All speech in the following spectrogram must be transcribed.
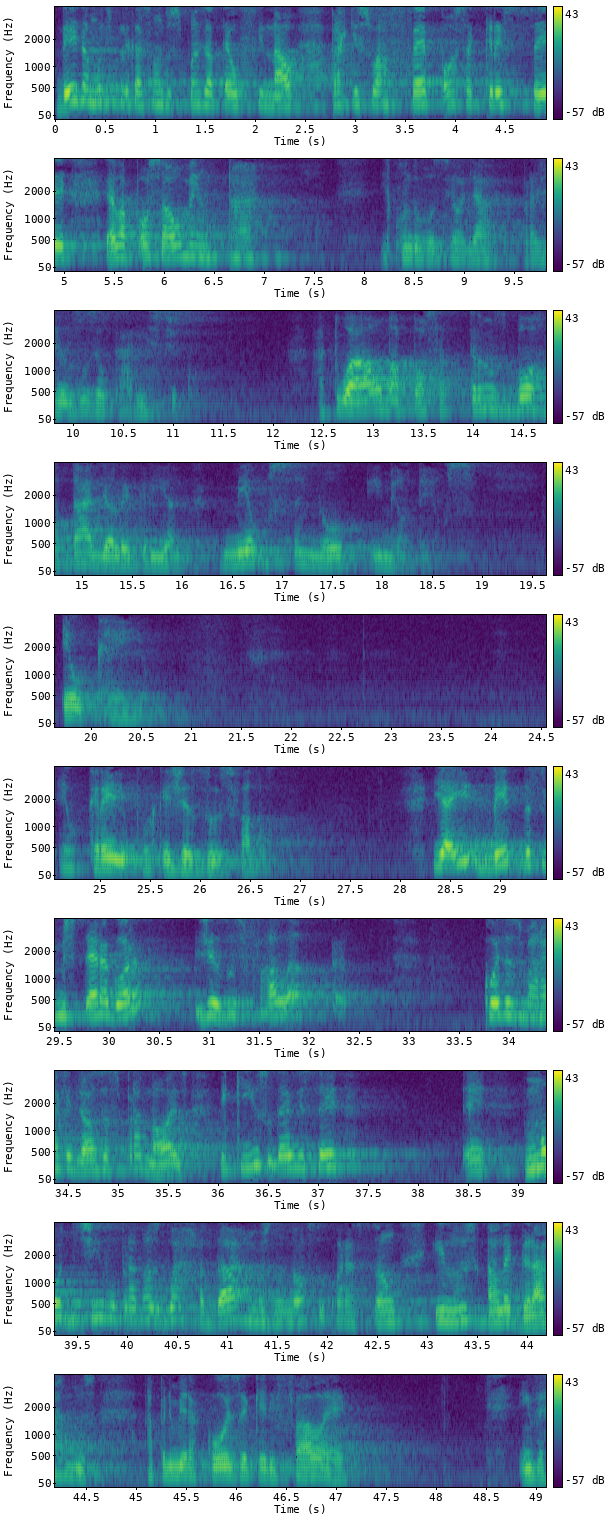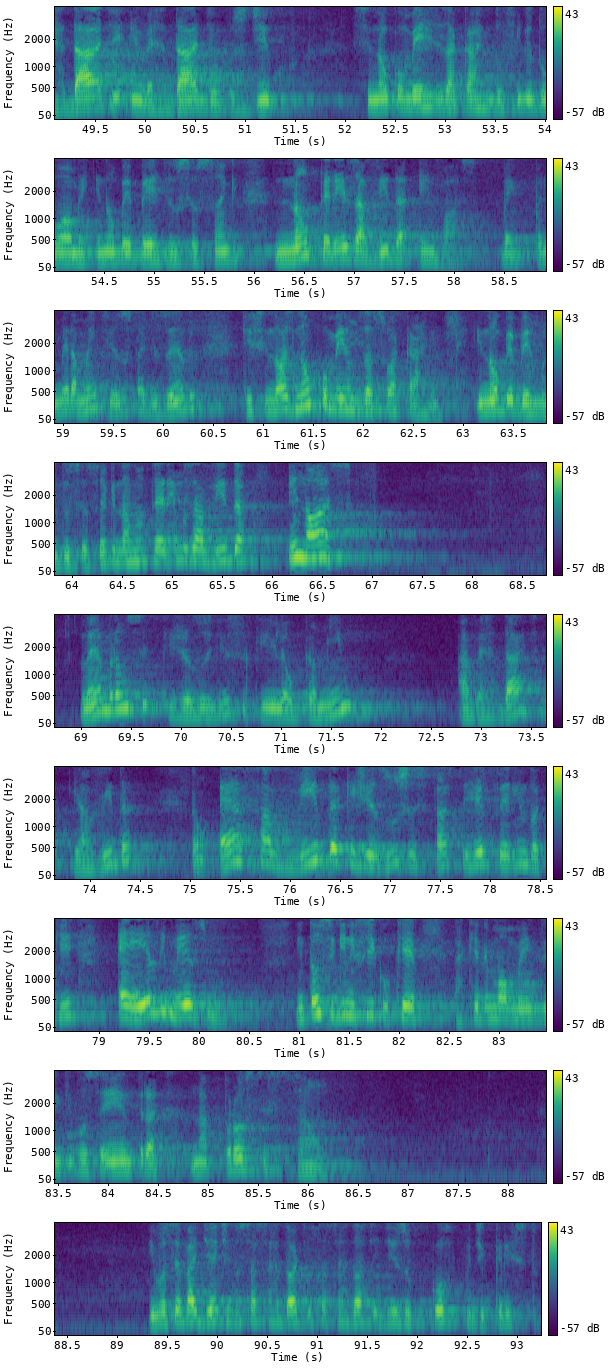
Desde a multiplicação dos pães até o final, para que sua fé possa crescer, ela possa aumentar. E quando você olhar para Jesus Eucarístico, a tua alma possa transbordar de alegria, meu Senhor e meu Deus. Eu creio Eu creio porque Jesus falou. E aí, dentro desse mistério, agora, Jesus fala eh, coisas maravilhosas para nós e que isso deve ser é, motivo para nós guardarmos no nosso coração e nos alegrarmos. A primeira coisa que ele fala é: em verdade, em verdade eu vos digo, se não comerdes a carne do filho do homem e não beberdes o seu sangue, não tereis a vida em vós. Bem, primeiramente, Jesus está dizendo que se nós não comermos a sua carne e não bebermos do seu sangue, nós não teremos a vida em nós. Lembram-se que Jesus disse que Ele é o caminho, a verdade e a vida? Então, essa vida que Jesus está se referindo aqui é Ele mesmo. Então significa o que? Naquele momento em que você entra na procissão e você vai diante do sacerdote, o sacerdote diz o corpo de Cristo.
